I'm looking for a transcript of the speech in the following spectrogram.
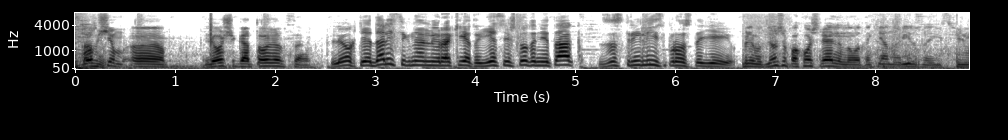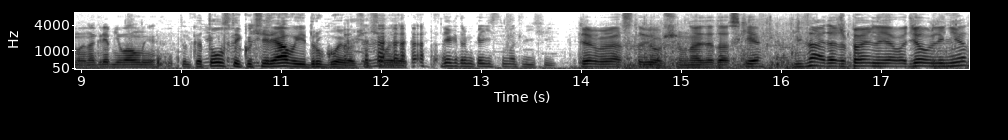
В общем, Леша готовится. Лех, тебе дали сигнальную ракету? Если что-то не так, застрелись просто ею. Блин, вот Леша похож реально на вот на Киану Ривза из фильма «На гребне волны». Только толстый, кучерявый и другой вообще человек. с некоторым количеством отличий. Первый раз стою, в общем, на этой доске. Не знаю даже, правильно я его делал или нет.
